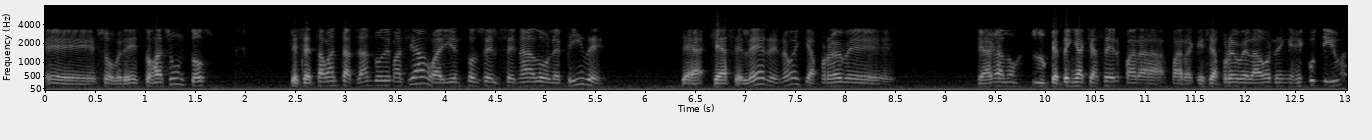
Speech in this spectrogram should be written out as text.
eh, sobre estos asuntos que se estaban tardando demasiado. Ahí entonces el Senado le pide que, acelere ¿no? y que apruebe, que haga lo, que tenga que hacer para, para que se apruebe la orden ejecutiva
